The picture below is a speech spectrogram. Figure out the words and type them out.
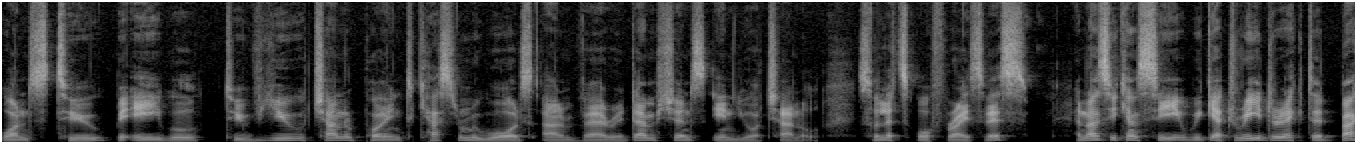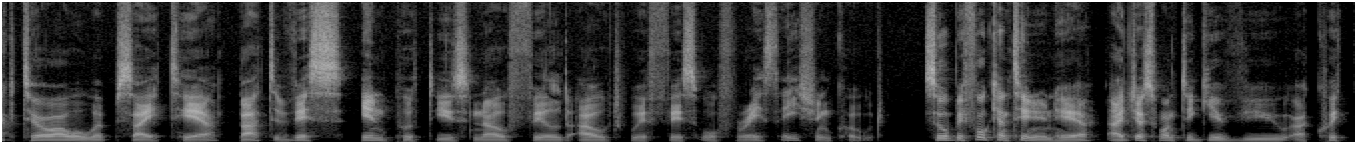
wants to be able to view channel point custom rewards and their redemptions in your channel. So let's authorize this. And as you can see, we get redirected back to our website here, but this input is now filled out with this authorization code. So before continuing here, I just want to give you a quick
